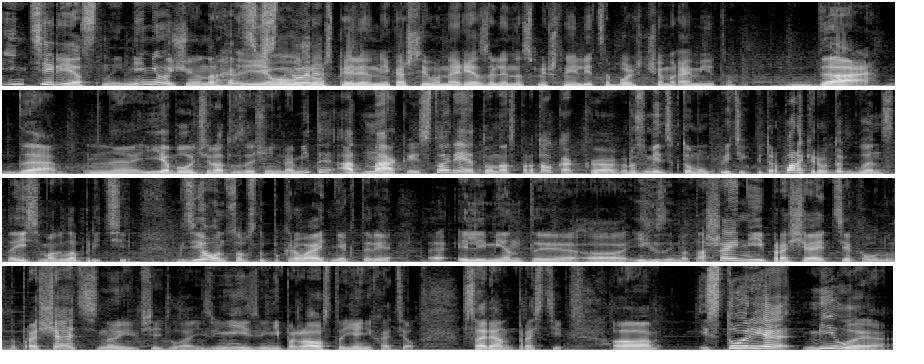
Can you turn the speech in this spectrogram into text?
интересный. Мне не очень нравится. Его уже говоря. успели, мне кажется, его нарезали на смешные лица больше, чем Рамиту. Да, да. И я был очень рад возвращению Рамиты. Однако история это у нас про то, как, э, разумеется, кто мог прийти к Питеру Паркеру, да Гвен Стейси могла прийти. Где он, собственно, покрывает некоторые э, элементы э, их взаимоотношений, прощает тех, кого нужно прощать, ну и все дела. Извини, извини, пожалуйста, я не хотел. Сорян, прости. Э, История милая,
